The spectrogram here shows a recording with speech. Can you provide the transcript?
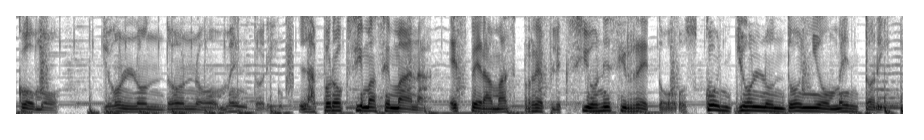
como John Londono Mentoring. La próxima semana espera más reflexiones y retos con John Londoño Mentoring.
